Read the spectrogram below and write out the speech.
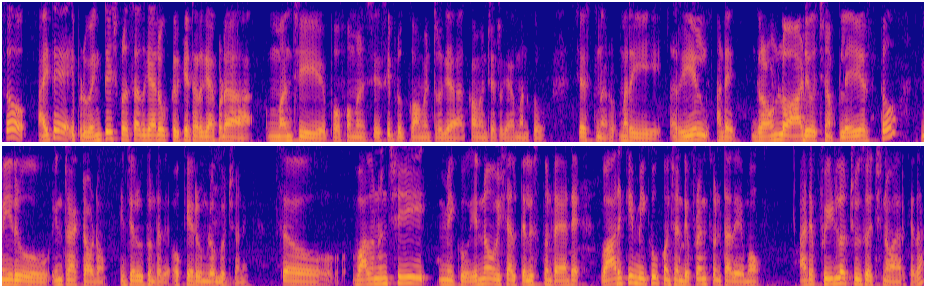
సో అయితే ఇప్పుడు వెంకటేష్ ప్రసాద్ గారు క్రికెటర్గా కూడా మంచి పర్ఫార్మెన్స్ చేసి ఇప్పుడు కామెంటర్గా కామెంటేటర్గా మనకు చేస్తున్నారు. మరి రియల్ అంటే గ్రౌండ్లో ఆడి వచ్చిన ప్లేయర్స్తో మీరు ఇంటరాక్ట్ అవడం ఇది జరుగుతుంటది ఒకే రూమ్లో కూర్చొని. సో వాళ్ళ నుంచి మీకు ఎన్నో విషయాలు తెలుస్తుంటాయి. అంటే వారికి మీకు కొంచెం డిఫరెన్స్ ఉంటదేమో. అంటే ఫీల్డ్లో చూసి వచ్చిన వారు కదా.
